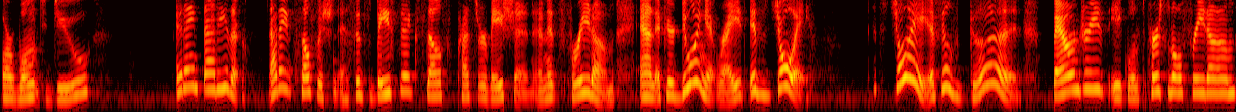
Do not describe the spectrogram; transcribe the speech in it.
or won't do, it ain't that either. That ain't selfishness. It's basic self preservation and it's freedom. And if you're doing it right, it's joy. It's joy. It feels good. Boundaries equals personal freedom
